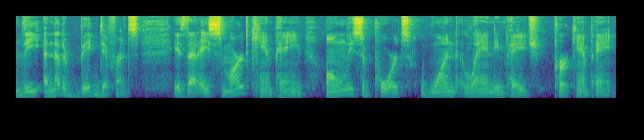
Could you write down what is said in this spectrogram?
The another big difference is that a smart campaign only supports one landing page per campaign.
